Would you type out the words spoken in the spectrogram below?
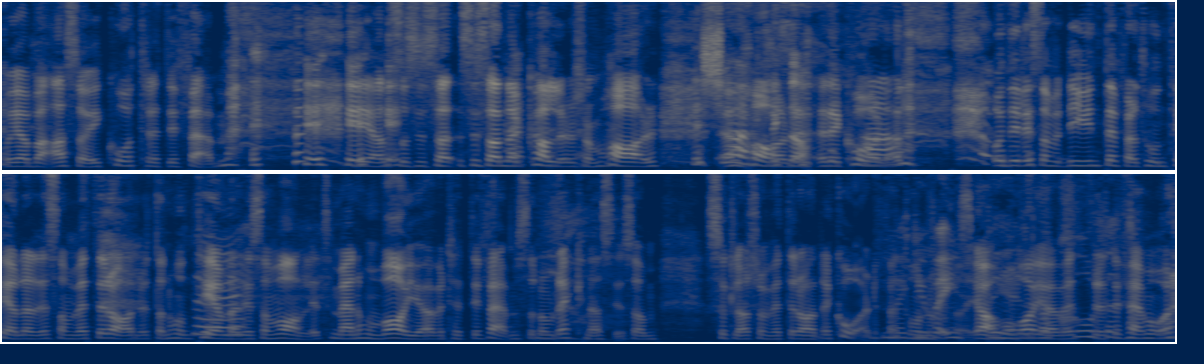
Och jag bara alltså i K35 det är alltså Susa- Susanna Kallur som har kört har liksom. rekorden. Och det är, liksom, det är ju inte för att hon tävlade som veteran utan hon Nej. tävlade som vanligt men hon var ju över 35 så de Ja. räknas ju som såklart som veteranrekord. För Men gud, hon, vad ja, hon var ju över coolt att 35 hon- år.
